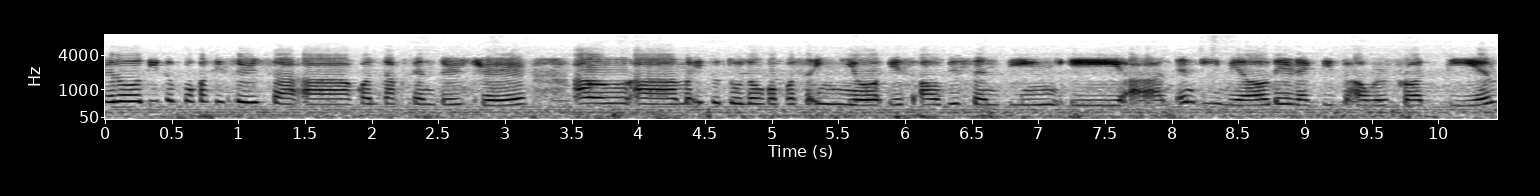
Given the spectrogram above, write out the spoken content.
Pero dito po kasi, sir, sa ah, contact center, sir, ang ah, maitutulong ko po sa inyo is I'll be sending a, ah, an email directly to our fraud team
